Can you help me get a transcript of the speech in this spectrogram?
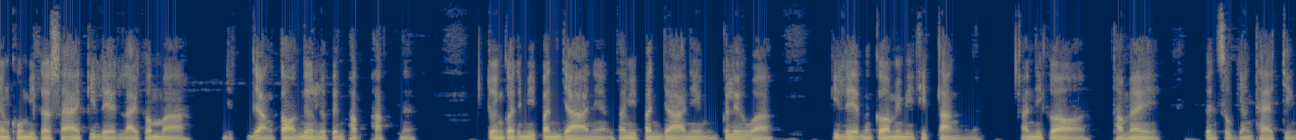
ยังคงมีกระแสกิเลสไหลเข้ามาอย่างต่อเนื่องหรือเป็นพักๆนะจนกว่าจะมีปัญญาเนี่ย ถ้ามีปัญญานี่ก็เรียกว่ากิเลสมันก็ไม่มีที่ตั้งนะอันนี้ก็ทำให้เป็นสุขอย่างแท้จริง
